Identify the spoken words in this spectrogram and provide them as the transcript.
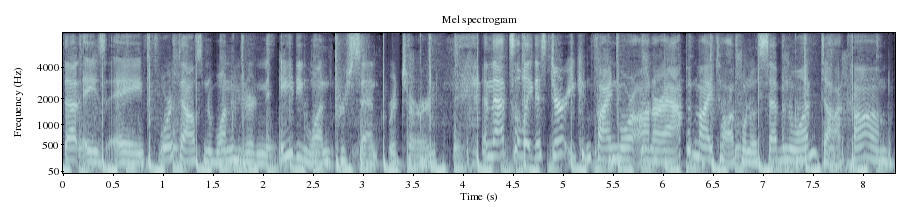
That is a 4,181% return. And that's the latest dirt. You can find more on our app at mytalk1071.com.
